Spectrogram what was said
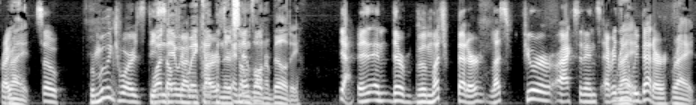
Right? Right. So we're moving towards these one day we wake cars, up and there's and some vulnerability. We'll, yeah, and, and, they're much better, less fewer accidents. Everything right. will be better. Right.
